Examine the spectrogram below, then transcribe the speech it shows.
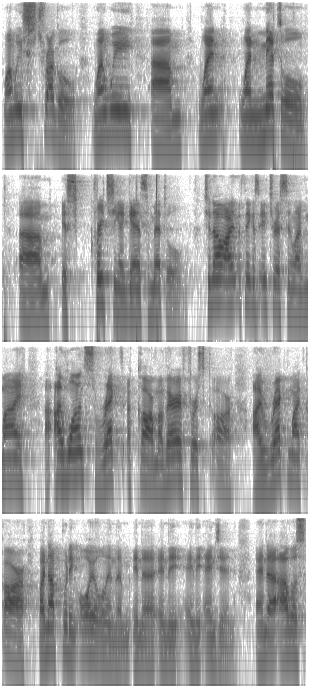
when we struggle, when, we, um, when, when metal um, is screeching against metal. Do you know, I think it's interesting. Like, my, I once wrecked a car, my very first car. I wrecked my car by not putting oil in the, in the, in the, in the engine. And uh, I, was,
